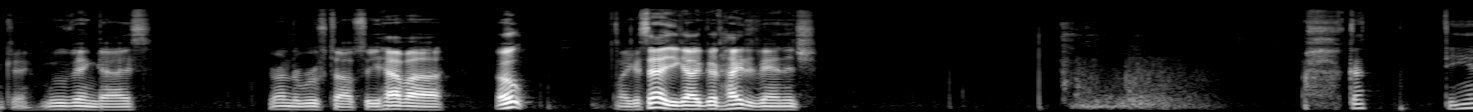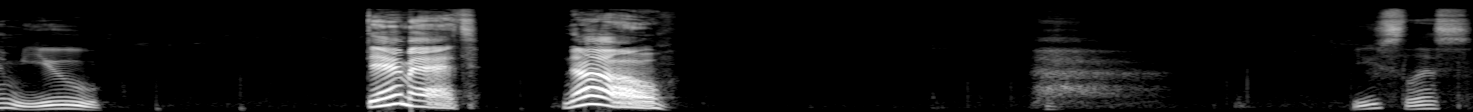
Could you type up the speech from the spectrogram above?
Okay, move in, guys. You're on the rooftop, so you have a. Oh, like I said, you got a good height advantage. Oh, God damn you! Damn it! No! Useless.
